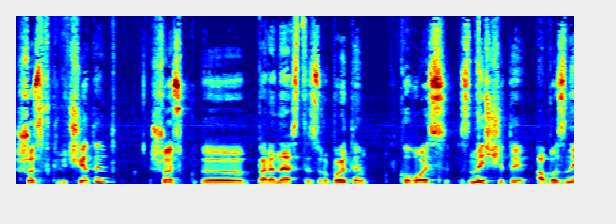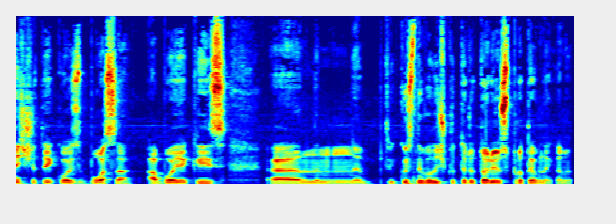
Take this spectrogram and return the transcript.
щось включити, щось перенести, зробити когось знищити, або знищити якогось боса, або якийсь, е, якусь невеличку територію з противниками.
